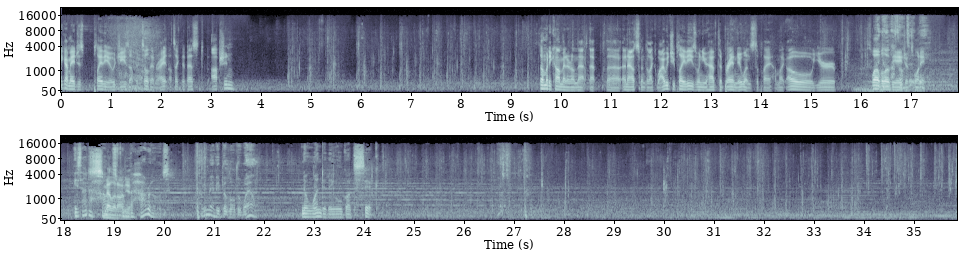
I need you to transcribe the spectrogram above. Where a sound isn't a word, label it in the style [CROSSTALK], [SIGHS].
think I may just play the OGs up until then, right? That's like the best option. Somebody commented on that that uh, announcement. They're like, "Why would you play these when you have the brand new ones to play?" I'm like, "Oh, you're well below the age of 20." Is that a Smell house it on from you. the Harrows? We may be below the well. No wonder they all got sick.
